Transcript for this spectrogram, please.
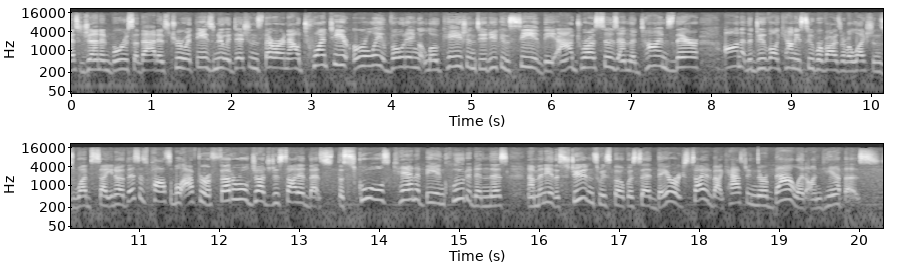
Yes, Jen and Bruce, that is true. With these new additions, there are now 20 early voting locations, and you can see the addresses and the times there on the Duval County Supervisor of Elections website. You know, this is possible after a federal judge decided that the schools can be included in this. Now, many of the students we spoke with said they are excited about casting their ballot on campus.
